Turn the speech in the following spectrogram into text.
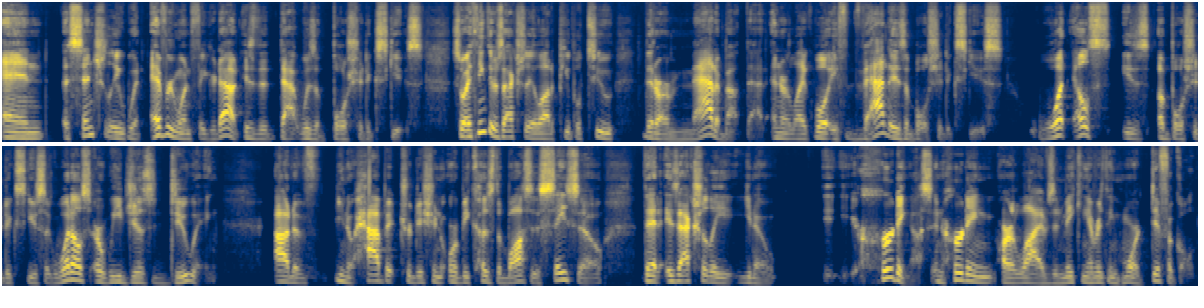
And essentially, what everyone figured out is that that was a bullshit excuse. So I think there's actually a lot of people too that are mad about that and are like, well, if that is a bullshit excuse, what else is a bullshit excuse? Like, what else are we just doing? out of, you know, habit, tradition, or because the bosses say so, that is actually, you know, hurting us and hurting our lives and making everything more difficult.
